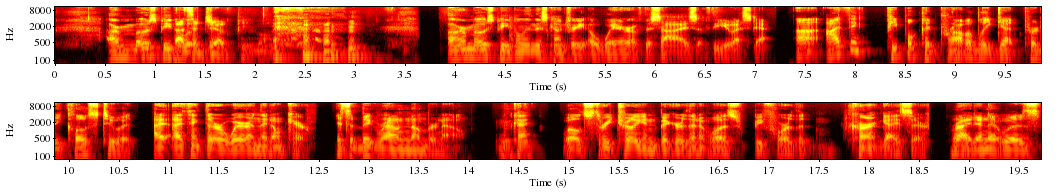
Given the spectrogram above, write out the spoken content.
Are most people That's a joke, people. are most people in this country aware of the size of the U.S. debt? Uh, I think people could probably get pretty close to it. I, I think they're aware and they don't care. It's a big round number now. Okay. Well, it's three trillion bigger than it was before the current guys there. Right, and it was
